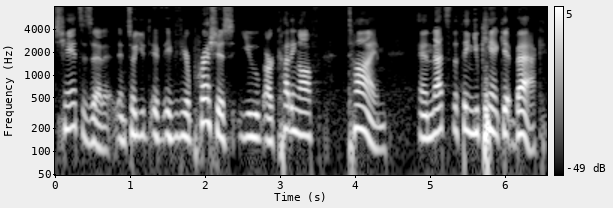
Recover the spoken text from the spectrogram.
chances at it?" And so you, if, if you're precious, you are cutting off time, and that's the thing you can't get back.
